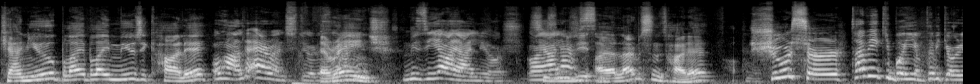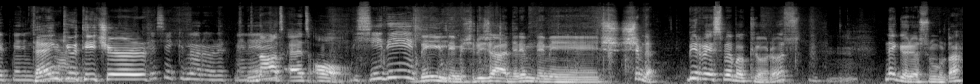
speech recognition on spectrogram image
Can you play play music hale? O halde arrange diyoruz. Arrange. Yani müziği ayarlıyor. O Siz ayarlar müziği mısın? ayarlar mısınız hale? Sure sir. Tabii ki bayım. Tabii ki öğretmenim. Thank yani. you teacher. Teşekkürler öğretmenim. Not at all. Bir şey değil. Değil demiş. Rica ederim demiş. Şimdi bir resme bakıyoruz. Ne görüyorsun burada?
